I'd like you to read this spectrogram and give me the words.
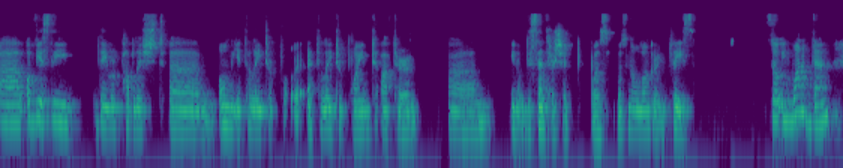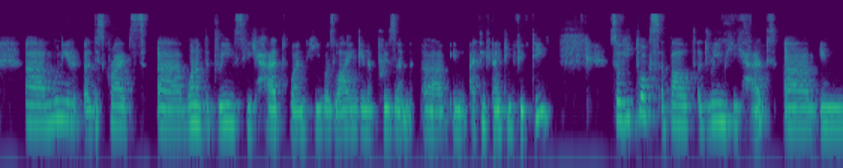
Uh, obviously, they were published um, only at a later at a later point after um, you know the censorship was was no longer in place. So, in one of them, uh, Munir uh, describes uh, one of the dreams he had when he was lying in a prison uh, in, I think, 1950. So he talks about a dream he had um, in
